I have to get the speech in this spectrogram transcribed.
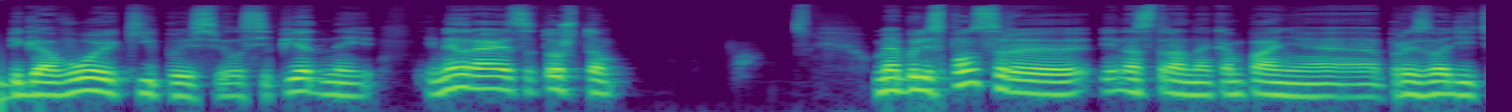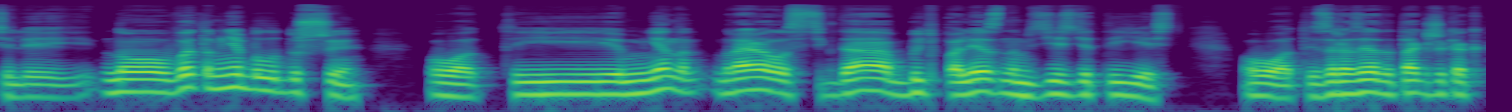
беговой экипы, с велосипедной. И мне нравится то, что у меня были спонсоры, иностранная компания производителей, но в этом не было души. Вот. И мне нравилось всегда быть полезным здесь, где ты есть. Вот. Из разряда так же, как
